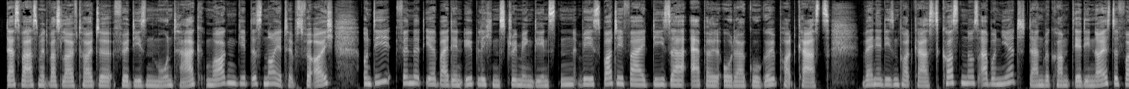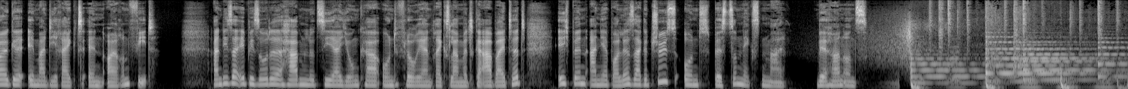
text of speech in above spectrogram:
Das war's mit Was läuft heute für diesen Montag. Morgen gibt es neue Tipps für euch und die findet ihr bei den üblichen Streamingdiensten wie Spotify, Deezer, Apple oder Google Podcasts. Wenn ihr diesen Podcast kostenlos abonniert, dann bekommt ihr die neueste Folge immer direkt in euren Feed. An dieser Episode haben Lucia Juncker und Florian Drexler mitgearbeitet. Ich bin Anja Bolle, sage Tschüss und bis zum nächsten Mal. Wir hören uns.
